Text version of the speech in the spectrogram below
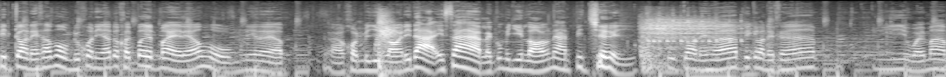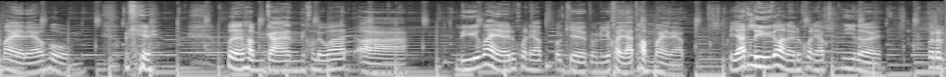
ปิดก่อนนะครับผมทุกคนนะครับเดี๋ยวค่อยเปิดใหม่นะครับผมนี่เลยครับอ่าคนมายืนรอนี่ด่าไอ้ซาดแล้วก็มายืนรอตั้งนานปิดเฉยปิดก่อนนะครับปิดก่อนนะครับ นี่ไว้มาใหม่แล้วผมโอเคเพื่อจะทำการเขาเรียกว่าอ่าลื้อใหม่เลยทุกคนครับโอเค ตรงนี้ขออนุญาตทำใหม่นะครับขออนุญาตลื้อก่อนนะทุกคนครับนี่เลยปรึด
